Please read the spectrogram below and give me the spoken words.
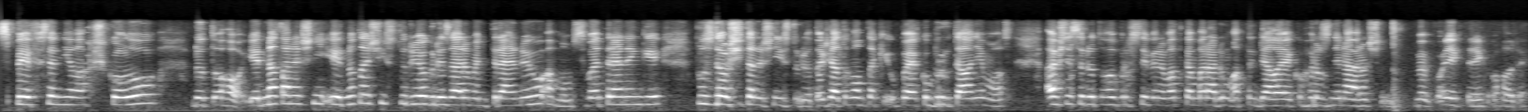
zpěv jsem měla školu, do toho jedna taneční, jedno taneční studio, kde zároveň trénuju a mám svoje tréninky, plus další taneční studio, takže já to mám taky úplně jako brutálně moc. A ještě se do toho prostě věnovat kamarádům a tak dále jako hrozně náročný ve o některých ohledech.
